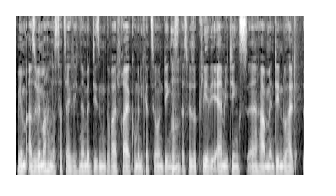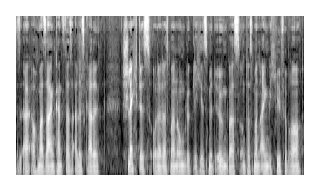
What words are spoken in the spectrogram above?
Wir, also wir machen das tatsächlich ne, mit diesem gewaltfreie Kommunikation-Dings, Mhm. dass wir so Clear the Air Meetings äh, haben, in denen du halt auch mal sagen kannst, dass alles gerade schlecht ist oder dass man unglücklich ist mit irgendwas und dass man eigentlich Hilfe braucht.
